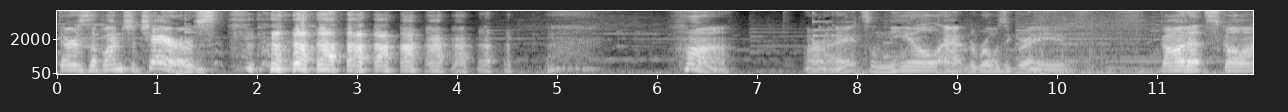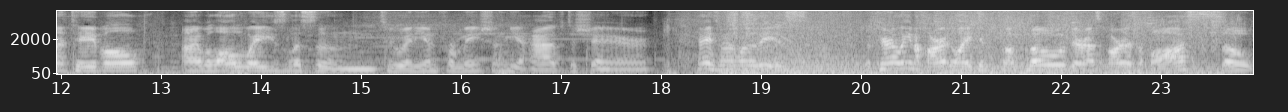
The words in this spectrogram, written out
There's a bunch of chairs! huh. Alright, so kneel at the rosy grave. Got it, skull on a table. I will always listen to any information you have to share. Hey, it's another one of these. Apparently in hard, like in tough mode, they're as hard as a boss, so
